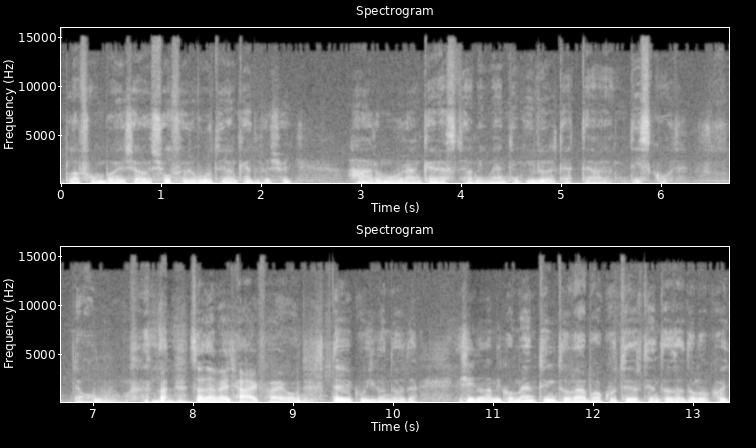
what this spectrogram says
plafonba, és a sofőr volt olyan kedves, hogy három órán keresztül, amíg mentünk, üvöltette a diszkót. De ó, szóval nem egy high volt, de ők úgy gondolták. És innen, amikor mentünk tovább, akkor történt az a dolog, hogy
